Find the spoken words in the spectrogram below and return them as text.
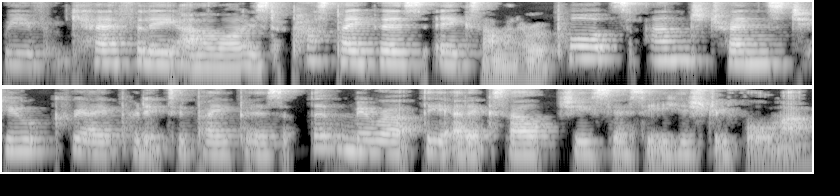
We've carefully analysed past papers, examiner reports, and trends to create predicted papers that mirror the Edexcel GCSE history format.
